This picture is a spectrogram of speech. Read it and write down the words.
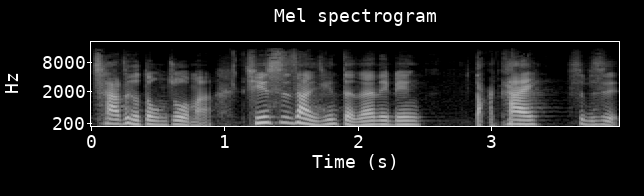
差这个动作嘛？其实市场已经等在那边打开，是不是？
